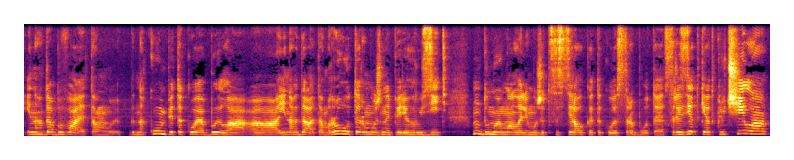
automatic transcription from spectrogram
Иногда бывает там на компе такое было, а иногда там роутер можно перегрузить. Ну, думаю, мало ли, может, со стиралкой такое сработает. С розетки отключила,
